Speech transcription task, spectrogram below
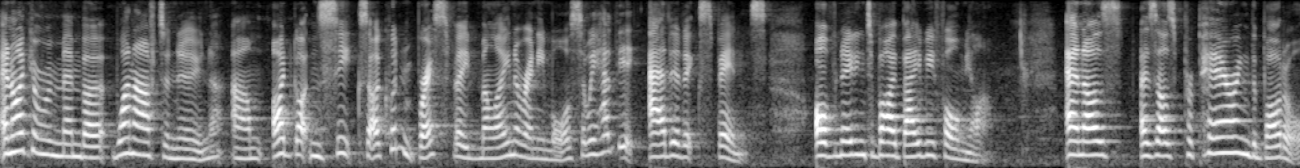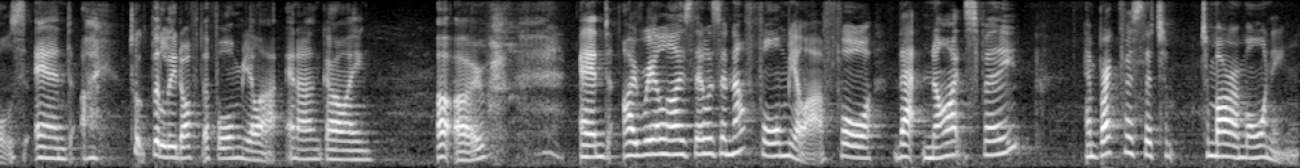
And I can remember one afternoon, um, I'd gotten sick, so I couldn't breastfeed Melina anymore. So we had the added expense of needing to buy baby formula. And I was, as I was preparing the bottles, and I took the lid off the formula, and I'm going, uh oh. And I realised there was enough formula for that night's feed and breakfast the t- tomorrow morning.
